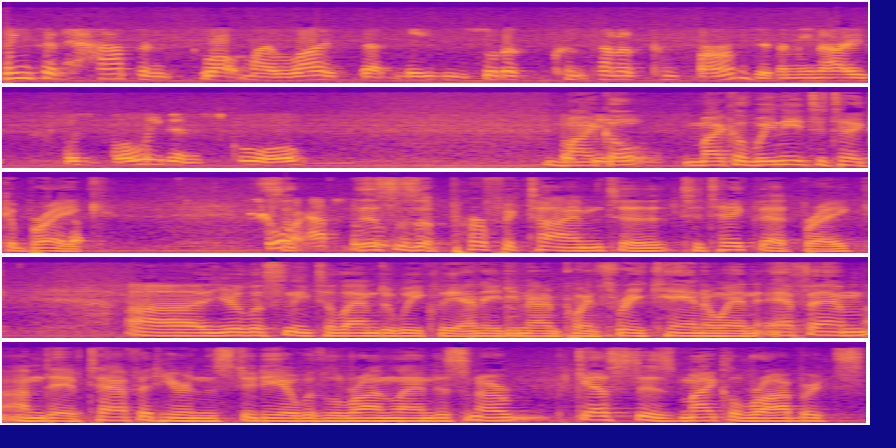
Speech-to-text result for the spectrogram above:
things had happened throughout my life that maybe sort of kind of confirmed it. I mean, I was bullied in school. Michael, being... Michael, we need to take a break. Sure, so absolutely. This is a perfect time to, to take that break. Uh, you're listening to Lambda Weekly on 89.3 KNON FM. I'm Dave Taffet here in the studio with LaRon Landis, and our guest is Michael Roberts.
